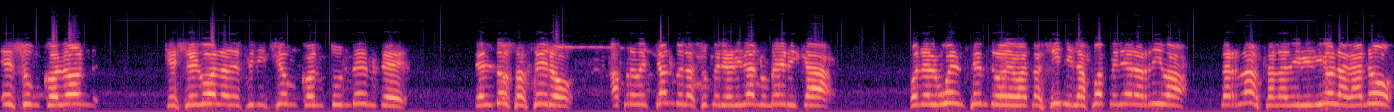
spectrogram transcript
Es un Colón que llegó a la definición contundente del 2 a 0, aprovechando la superioridad numérica con el buen centro de Battaglini, la fue a pelear arriba, Perlaza la dividió, la ganó,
